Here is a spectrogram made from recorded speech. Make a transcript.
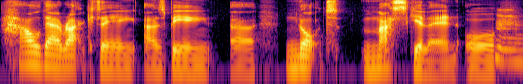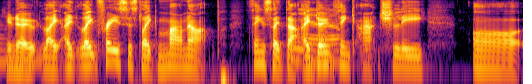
how they're acting as being uh, not masculine or hmm. you know hmm. like I, like phrases like man up things like that yeah. i don't think actually are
